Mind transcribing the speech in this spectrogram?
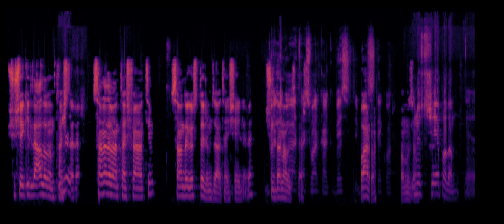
Şu şekilde alalım taşları. Sana da ben taş falan atayım. Sana da gösteririm zaten şeyleri. Şuradan al taş var kanka. 5 Var mı? Stack var. Tamam o zaman. Yunus şey yapalım. Ee,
